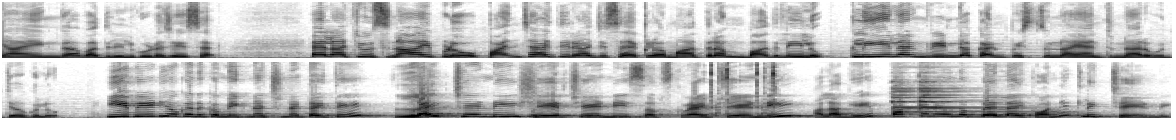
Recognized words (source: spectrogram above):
న్యాయంగా బదిలీలు కూడా చేశారు. ఎలా చూసినా ఇప్పుడు పంచాయతీరాజ్ శాఖలో మాత్రం బదిలీలు క్లీన్ అండ్ గ్రీన్గా కనిపిస్తున్నాయి అంటున్నారు ఉద్యోగులు. ఈ వీడియో కనుక మీకు నచ్చినట్టయితే లైక్ చేయండి షేర్ చేయండి సబ్స్క్రైబ్ చేయండి అలాగే పక్కనే ఉన్న బెల్ ఐకాన్ని క్లిక్ చేయండి.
